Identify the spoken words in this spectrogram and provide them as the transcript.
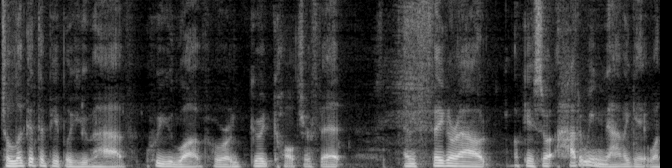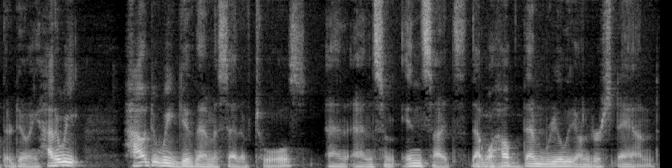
to look at the people you have, who you love, who are a good culture fit, and figure out okay, so how do we navigate what they're doing? How do we how do we give them a set of tools and and some insights that will help them really understand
